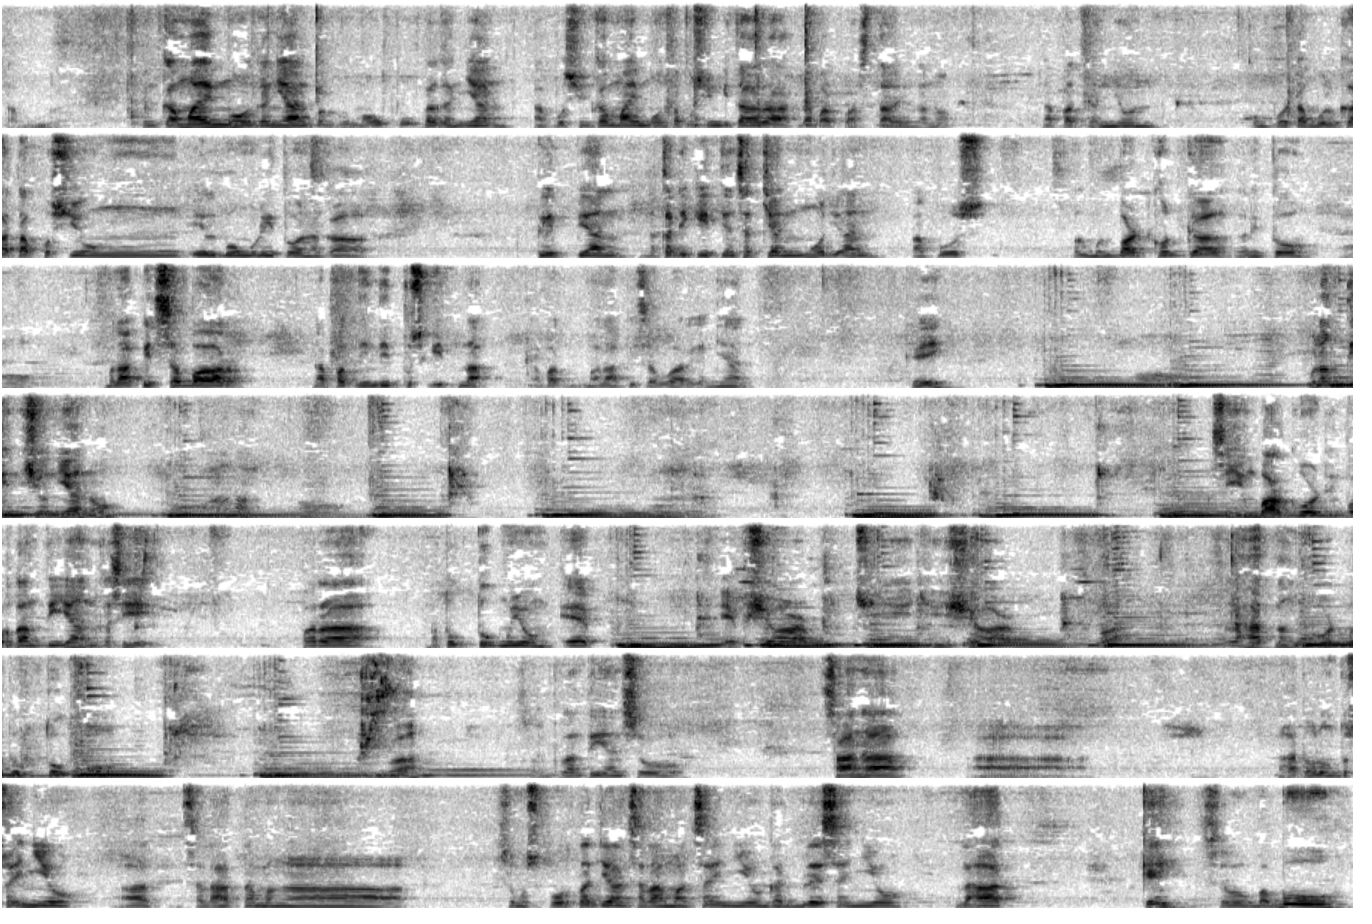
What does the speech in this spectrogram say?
Yung kamay mo, ganyan. Pag maupo ka, ganyan. Tapos yung kamay mo, tapos yung gitara, dapat pasta yung ano. Dapat ganyan. Comfortable ka. Tapos yung elbow mo dito, naka clip yan. Nakadikit yan sa tiyan mo, diyan. Tapos, pag mag-bar chord ka, ganito. Oh. Malapit sa bar. Dapat hindi ito sa gitna. Dapat malapit sa bar, ganyan. Okay? Oh. Walang tension yan, no? Wala lang. Oh. Hmm. Kasi yung bar chord, importante yan. Kasi para matugtog mo yung F, F sharp, G, G sharp. Diba? Sa lahat ng chord, matugtog mo. Diba? So, importante yan. So, sana ah, nakatulong to sa inyo at sa lahat ng mga sumusuporta dyan. Salamat sa inyo. God bless sa inyo lahat. Okay? So, babu!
